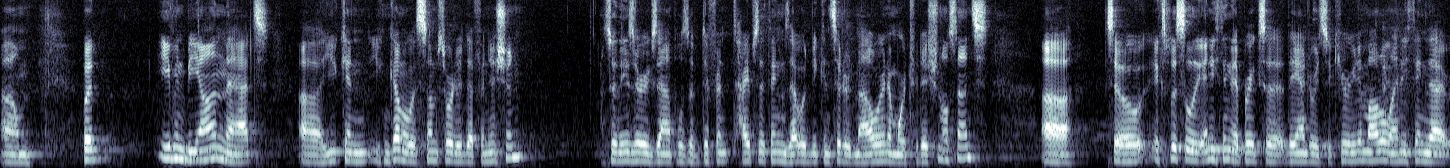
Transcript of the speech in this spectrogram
Um, but even beyond that, uh, you, can, you can come up with some sort of definition. So these are examples of different types of things that would be considered malware in a more traditional sense. Uh, so explicitly, anything that breaks a, the Android security model, anything that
